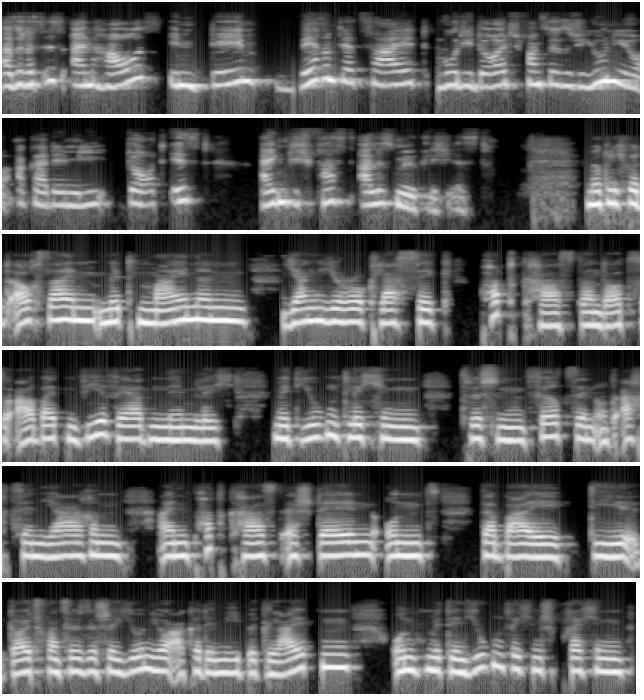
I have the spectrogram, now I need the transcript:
Also das ist ein Haus, in dem während der Zeit, wo die Deutsch-Französische Junior Akademie dort ist, eigentlich fast alles möglich ist. Möglich wird auch sein, mit meinen Young Euro Classic Podcastern dort zu arbeiten. Wir werden nämlich mit Jugendlichen zwischen 14 und 18 Jahren einen Podcast erstellen und dabei die Deutsch-Französische Junior Akademie begleiten und mit den Jugendlichen sprechen.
